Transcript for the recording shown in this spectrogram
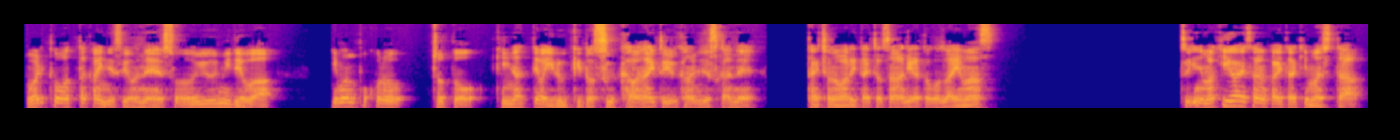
割と暖かいんですよね。そういう意味では、今のところちょっと気になってはいるけどすぐ買わないという感じですかね。体調の悪い隊長さんありがとうございます。次に巻貝さんからいただきました。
